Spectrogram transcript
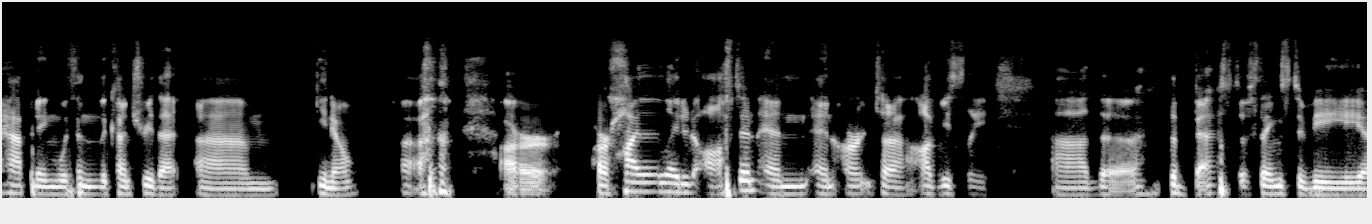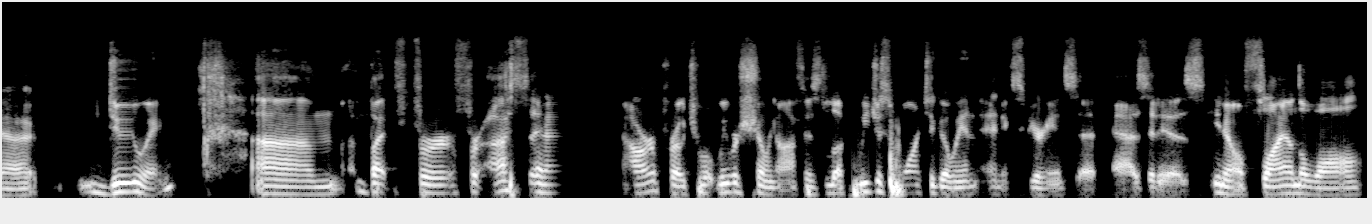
happening within the country that um, you know uh, are are highlighted often and and aren't uh, obviously uh, the the best of things to be uh, doing. Um, but for for us and our approach, what we were showing off is, look, we just want to go in and experience it as it is, you know, fly on the wall,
